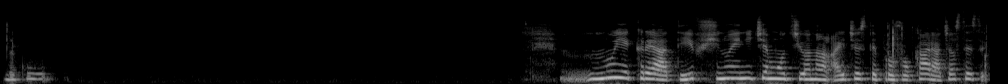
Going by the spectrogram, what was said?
de cu nu e creativ și nu e nici emoțional. Aici este provocarea. Aceasta este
